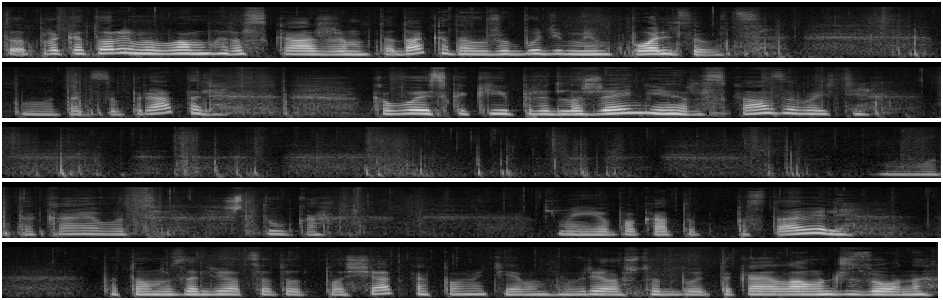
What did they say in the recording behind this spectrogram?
про который мы вам расскажем тогда, когда уже будем им пользоваться. Мы вот так запрятали. Кого есть какие предложения, рассказывайте. Вот такая вот штука. Мы ее пока тут поставили. Потом зальется тут площадка. Помните, я вам говорила, что тут будет такая лаунж-зона.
